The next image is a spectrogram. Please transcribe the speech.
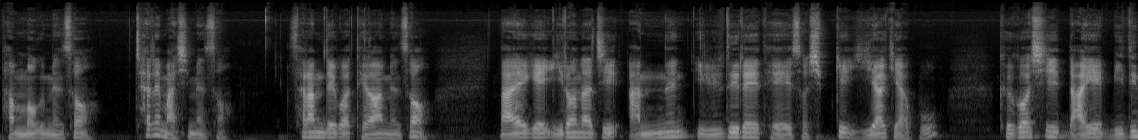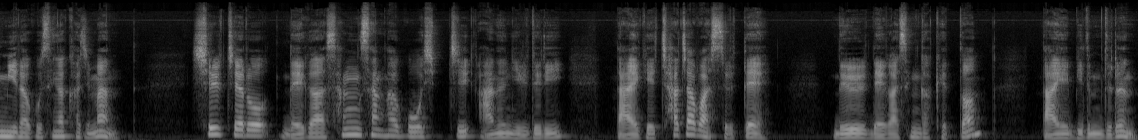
밥 먹으면서, 차를 마시면서, 사람들과 대화하면서 나에게 일어나지 않는 일들에 대해서 쉽게 이야기하고 그것이 나의 믿음이라고 생각하지만 실제로 내가 상상하고 싶지 않은 일들이 나에게 찾아왔을 때 늘 내가 생각했던 나의 믿음들은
